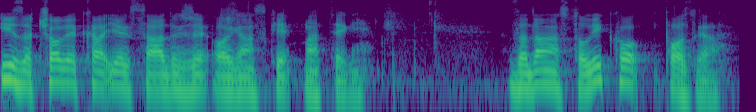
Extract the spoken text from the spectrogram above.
i za čovjeka jer sadrže organske materije. Za danas toliko. Pozdrav!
